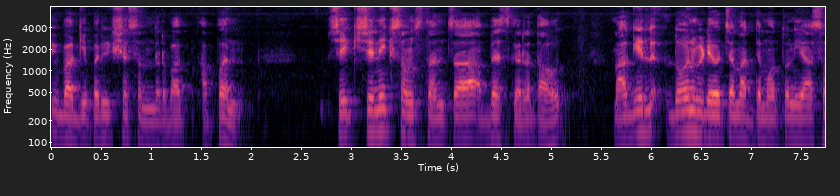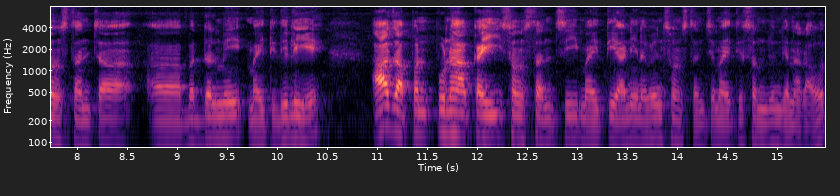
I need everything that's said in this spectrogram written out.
विभागीय परीक्षा संदर्भात आपण शैक्षणिक संस्थांचा अभ्यास करत आहोत. मागील दोन व्हिडिओच्या माध्यमातून या संस्थांच्या बद्दल मी माहिती दिली आहे. आज आपण पुन्हा काही संस्थांची माहिती आणि नवीन संस्थांची माहिती समजून घेणार आहोत.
